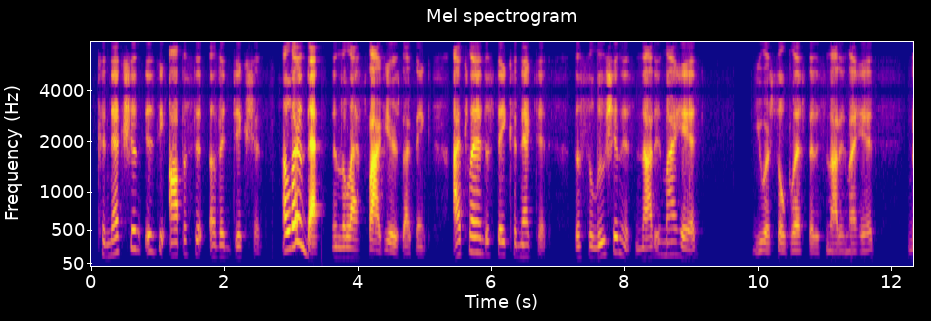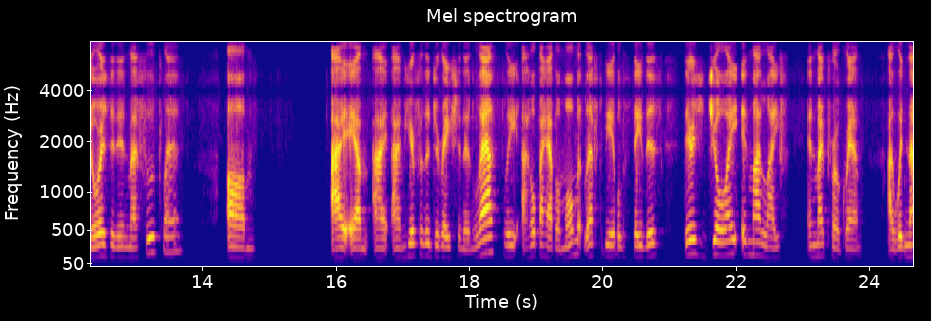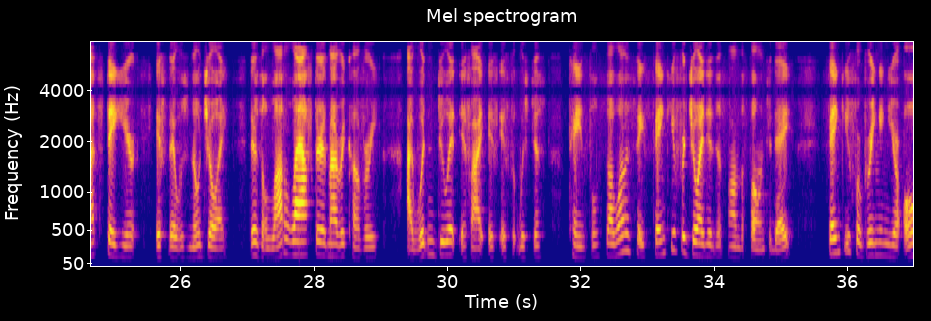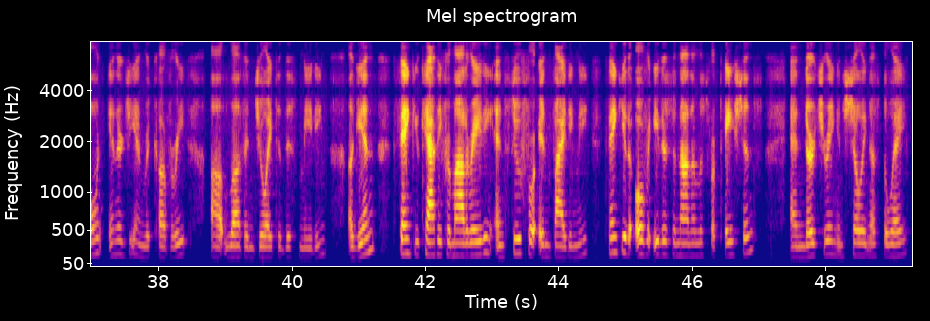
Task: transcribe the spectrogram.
Connection is the opposite of addiction. I learned that in the last five years, I think. I plan to stay connected. The solution is not in my head. You are so blessed that it's not in my head, nor is it in my food plan. Um, I am I, I'm here for the duration. And lastly, I hope I have a moment left to be able to say this. There's joy in my life and my program. I would not stay here if there was no joy. There's a lot of laughter in my recovery. I wouldn't do it if I if, if it was just painful. So I want to say thank you for joining us on the phone today. Thank you for bringing your own energy and recovery, uh, love and joy to this meeting. Again, thank you, Kathy, for moderating, and Sue for inviting me. Thank you to Overeaters Anonymous for patience and nurturing and showing us the way.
